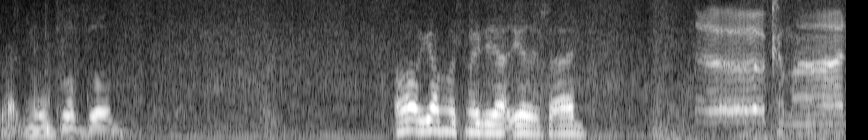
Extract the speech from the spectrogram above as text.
Right old glove glove. Oh, you almost made it out the other side. Oh, come on.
